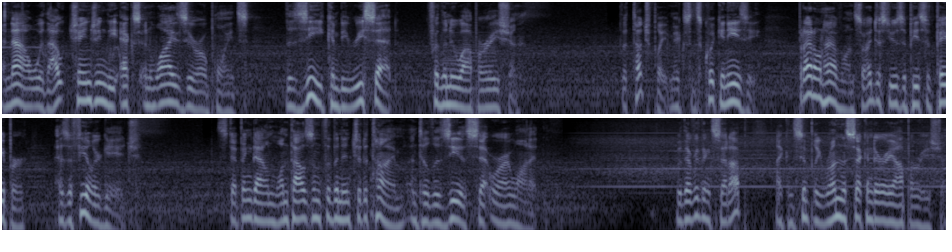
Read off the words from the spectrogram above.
And now, without changing the X and Y zero points, the Z can be reset for the new operation. The touch plate makes this quick and easy, but I don't have one, so I just use a piece of paper as a feeler gauge, stepping down one thousandth of an inch at a time until the Z is set where I want it. With everything set up, I can simply run the secondary operation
